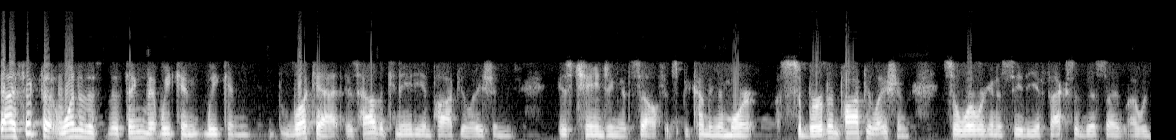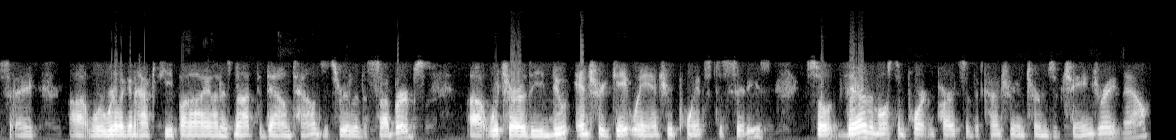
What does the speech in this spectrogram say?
Yeah, I think that one of the the thing that we can we can look at is how the Canadian population is changing itself. It's becoming a more suburban population. So where we're going to see the effects of this, I, I would say, uh, we're really going to have to keep an eye on is not the downtowns; it's really the suburbs uh, which are the new entry gateway entry points to cities. So they're the most important parts of the country in terms of change right now.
